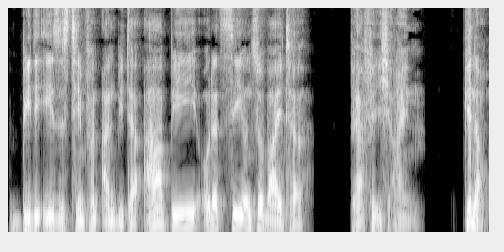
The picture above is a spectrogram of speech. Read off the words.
BDE-System von Anbieter A, B oder C und so weiter? Werfe ich ein. Genau.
